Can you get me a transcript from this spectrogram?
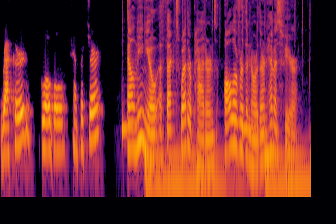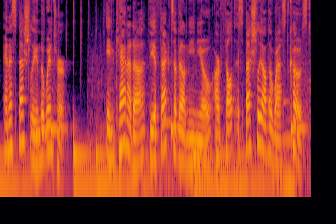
record global temperature. El Nino affects weather patterns all over the northern hemisphere, and especially in the winter. In Canada, the effects of El Nino are felt especially on the west coast,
